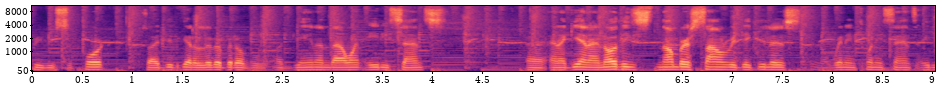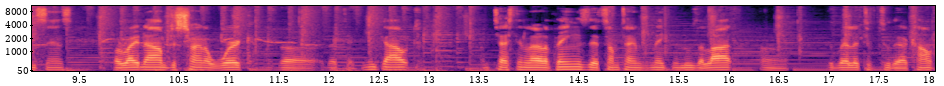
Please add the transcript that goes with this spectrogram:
previous support. So i did get a little bit of a gain on that one 80 cents. Uh, and again i know these numbers sound ridiculous you know, winning 20 cents 80 cents but right now i'm just trying to work the, the technique out. I'm testing a lot of things that sometimes make me lose a lot uh, relative to the account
